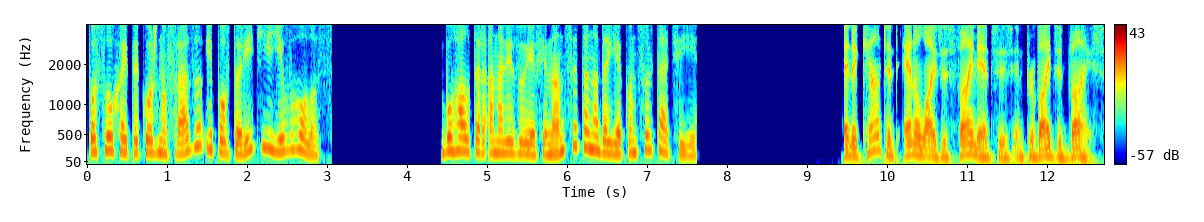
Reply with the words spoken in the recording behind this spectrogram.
Послухайте кожну фразу і повторіть її вголос. Бухгалтер аналізує фінанси та надає консультації. An accountant analyzes finances and provides advice.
